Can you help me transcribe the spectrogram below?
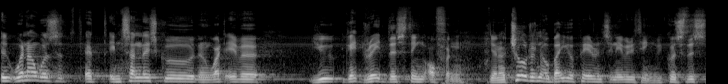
when I was at, at, in Sunday school and whatever, you get read this thing often. You know, children obey your parents in everything because this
